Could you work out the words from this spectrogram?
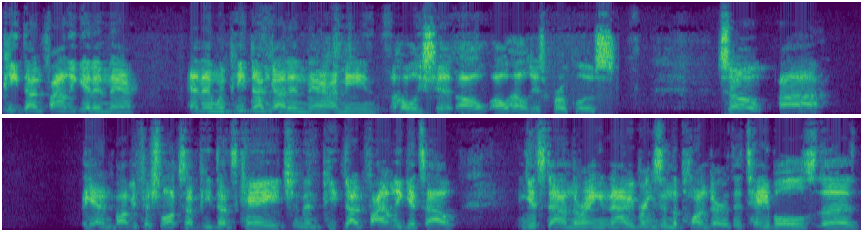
Pete Dunne finally get in there, and then when Pete Dunne got in there, I mean, holy shit, all all hell just broke loose. So uh, again, Bobby Fish locks up Pete Dunne's cage, and then Pete Dunne finally gets out gets down the ring, and now he brings in the plunder: the tables, the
